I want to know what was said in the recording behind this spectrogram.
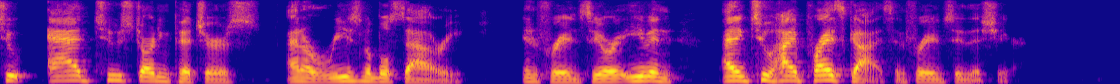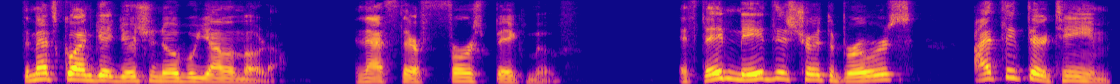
to add two starting pitchers at a reasonable salary in free agency or even adding two high price guys in free agency this year. The Mets go out and get Yoshinobu Yamamoto, and that's their first big move. If they made this trade the Brewers, I think their team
